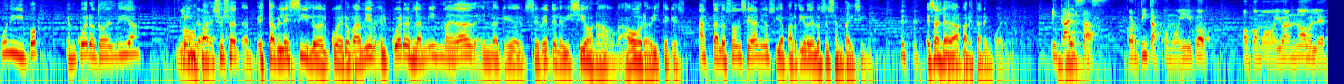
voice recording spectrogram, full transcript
un Iggy Pop en cuero todo el día. No, Lindo. para- yo ya establecí lo del cuero. Para mí el cuero es la misma edad en la que se ve televisión a- ahora, ¿viste? Que es hasta los 11 años y a partir de los 65. Esa es la edad para estar en cuero. Y calzas cortitas como Iggy Pop o como Iván Noble.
